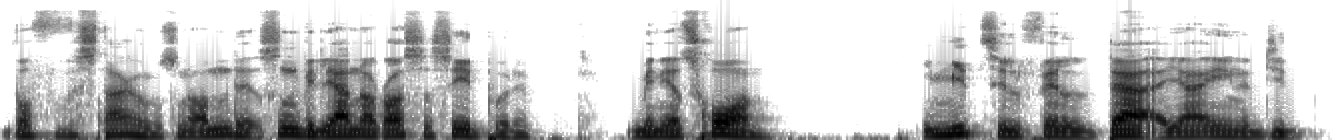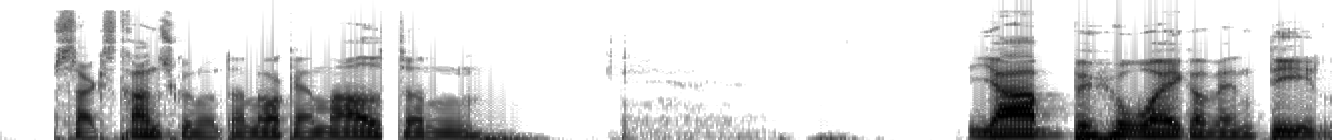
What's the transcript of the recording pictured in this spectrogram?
hvorfor snakker du sådan om det? Sådan vil jeg nok også have set på det. Men jeg tror, i mit tilfælde, der er jeg en af de slags transkønner, der nok er meget sådan... Jeg behøver ikke at være en del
